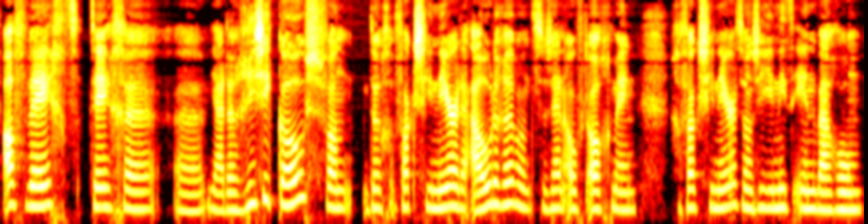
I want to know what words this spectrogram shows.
afweegt tegen uh, ja, de risico's van de gevaccineerde ouderen, want ze zijn over het algemeen gevaccineerd, dan zie je niet in waarom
